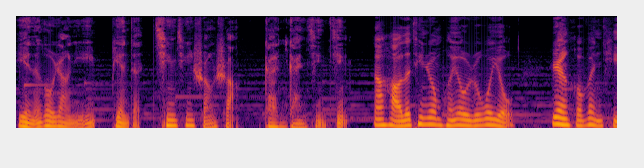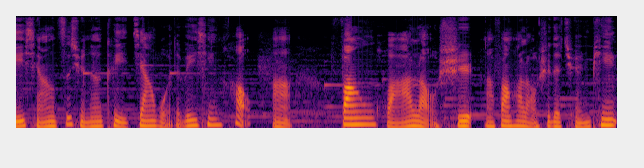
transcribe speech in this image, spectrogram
也能够让您变得清清爽爽、干干净净。那好的，听众朋友，如果有任何问题想要咨询呢，可以加我的微信号啊，芳华老师啊，芳华老师的全拼。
